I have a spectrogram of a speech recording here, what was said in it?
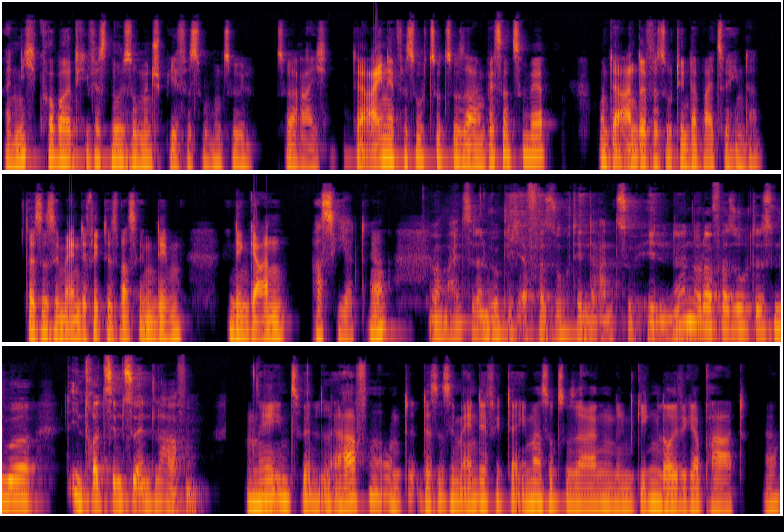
ein nicht kooperatives Nullsummenspiel versuchen zu, zu erreichen. Der eine versucht sozusagen besser zu werden und der andere versucht ihn dabei zu hindern. Das ist im Endeffekt das, was in dem, in den Garnen passiert, ja. Aber meinst du dann wirklich, er versucht den daran zu hindern oder versucht es nur, ihn trotzdem zu entlarven? Nee, ihn zu entlarven und das ist im Endeffekt ja immer sozusagen ein gegenläufiger Part, ja.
